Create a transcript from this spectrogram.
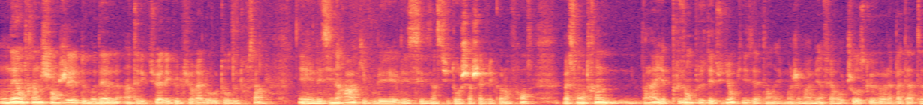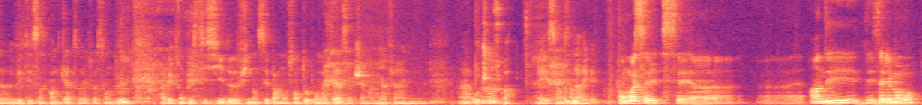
on est en train de changer de modèle intellectuel et culturel autour de tout ça. Et les INRA, qui voulaient, les, instituts de recherche agricole en France, bah, sont en train de. Voilà, il y a de plus en plus d'étudiants qui disent Attendez, moi j'aimerais bien faire autre chose que la patate BT5472 avec son pesticide financé par Monsanto pour ma thèse. J'aimerais bien faire une, autre chose, quoi. Et c'est en train d'arriver. Pour moi, c'est euh, euh, un des, des, éléments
